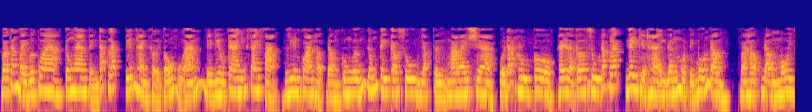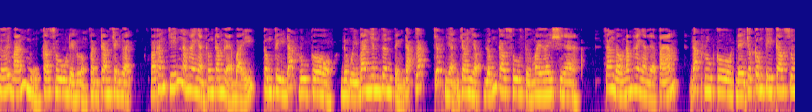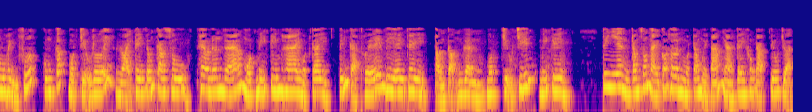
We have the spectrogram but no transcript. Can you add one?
vào tháng 7 vừa qua, Công an tỉnh Đắk Lắk tiến hành khởi tố vụ án để điều tra những sai phạm liên quan hợp đồng cung ứng giống cây cao su nhập từ Malaysia của Đắk Ruco hay là cao su Đắk Lắk gây thiệt hại gần 1 tỷ 4 đồng và hợp đồng môi giới bán mũ cao su để hưởng phần trăm tranh lệch. Vào tháng 9 năm 2007, công ty Đắk Ruco được Ủy ban Nhân dân tỉnh Đắk Lắk chấp nhận cho nhập giống cao su từ Malaysia. Sang đầu năm 2008, Dakruco để cho công ty cao su Huỳnh Phước cung cấp 1 triệu rưỡi loại cây giống cao su theo đơn giá 1 Mỹ Kim 2 một cây, tính cả thuế VAT, tổng cộng gần 1 triệu 9 Mỹ Kim. Tuy nhiên, trong số này có hơn 118.000 cây không đạt tiêu chuẩn.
